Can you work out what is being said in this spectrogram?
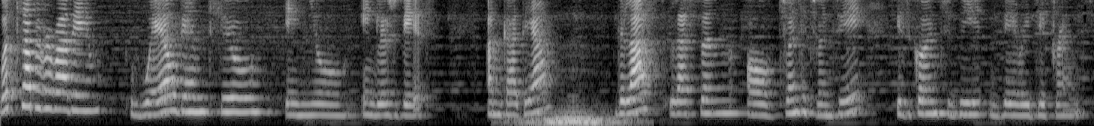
What's up, everybody? Welcome to a new English bit. I'm Katia. The last lesson of 2020 is going to be very different.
